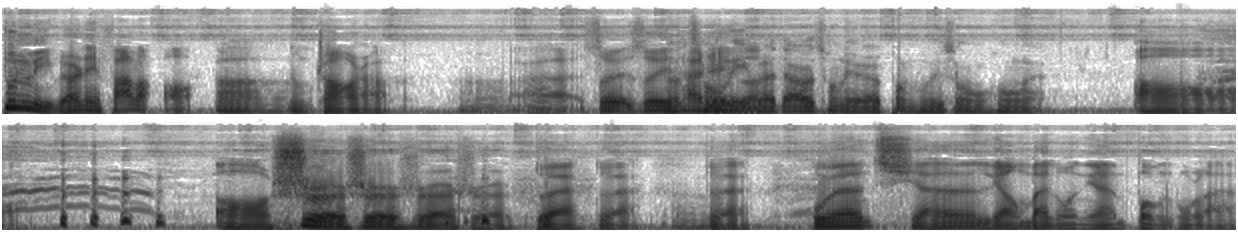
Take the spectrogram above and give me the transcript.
墩里边那法老啊。能照上，啊，啊，所以所以他这里边到时候从里边蹦出一孙悟空来，哦哦是是是是，对对嗯，对，公元前两百多年蹦出来，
